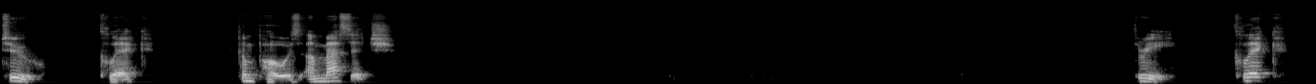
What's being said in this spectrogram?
Two, click Compose a message. Three, click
